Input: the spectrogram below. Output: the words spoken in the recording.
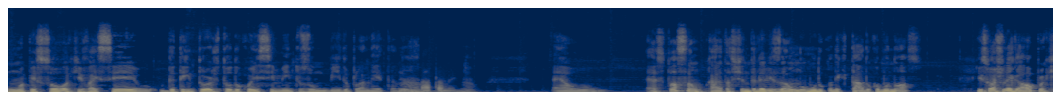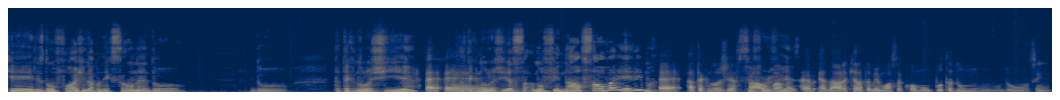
uma pessoa que vai ser o detentor de todo o conhecimento zumbi do planeta. Não. Exatamente. Não. É o. É a situação. O cara tá assistindo televisão num mundo conectado como o nosso. Isso eu acho legal, porque eles não fogem da conexão, né? Do. do da tecnologia. É, é, A tecnologia, no final, salva ele, mano. é, a tecnologia Se salva, mas é, é da hora que ela também mostra como um puta de um, de um, assim,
